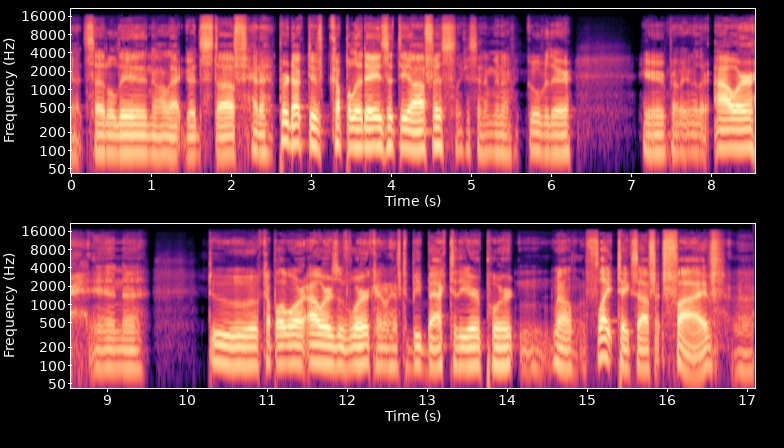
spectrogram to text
got settled in, all that good stuff. Had a productive couple of days at the office. Like I said, I'm to go over there here probably another hour and uh, do a couple of more hours of work. I don't have to be back to the airport. And, well, flight takes off at five, uh,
